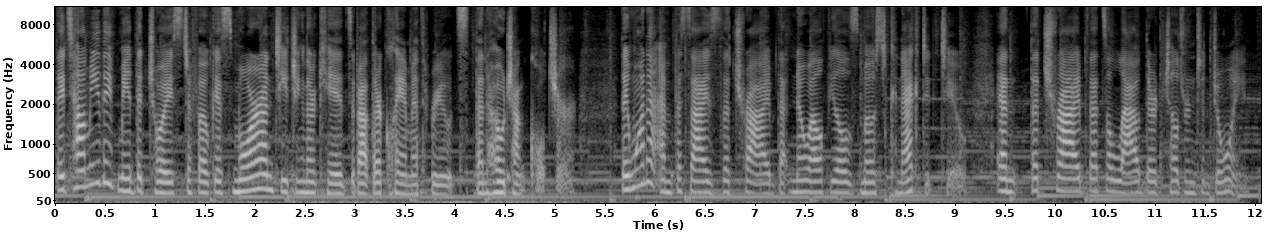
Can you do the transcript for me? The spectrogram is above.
they tell me they've made the choice to focus more on teaching their kids about their Klamath roots than Ho Chunk culture. They want to emphasize the tribe that Noelle feels most connected to, and the tribe that's allowed their children to join.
